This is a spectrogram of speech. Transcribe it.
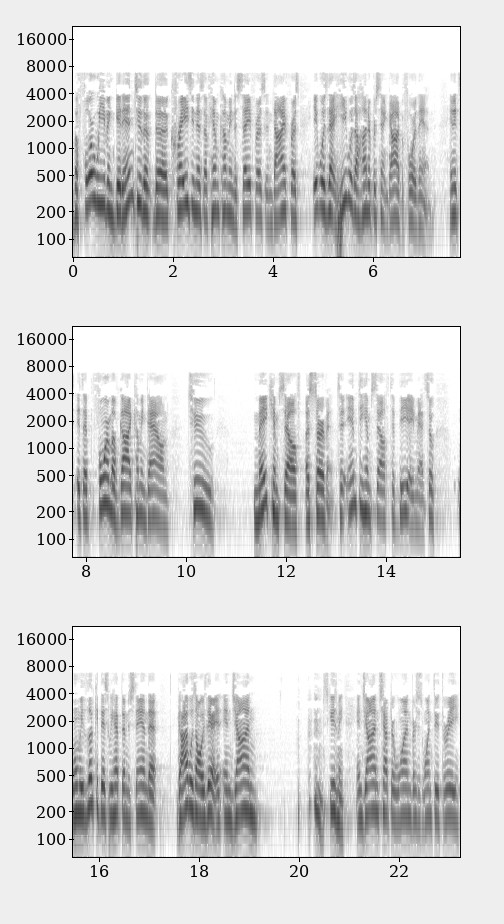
before we even get into the, the craziness of him coming to save for us and die for us, it was that he was 100% God before then. And it's, it's a form of God coming down to make himself a servant, to empty himself to be a man. So when we look at this, we have to understand that God was always there. In, in John, excuse me, in John chapter 1, verses 1 through 3,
